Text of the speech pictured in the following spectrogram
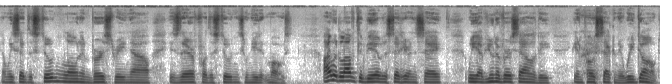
and we said the student loan and bursary now is there for the students who need it most. I would love to be able to sit here and say we have universality in post secondary. We don't.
